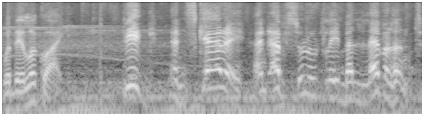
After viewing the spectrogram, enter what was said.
What'd they look like? Big and scary and absolutely malevolent.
